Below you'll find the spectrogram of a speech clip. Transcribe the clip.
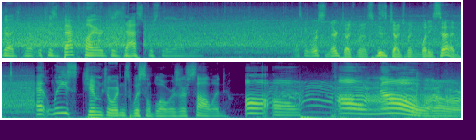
judgment, which has backfired disastrously on you. Nothing worse than their judgment is his judgment and what he said. At least Jim Jordan's whistleblowers are solid. Uh oh. Oh no.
